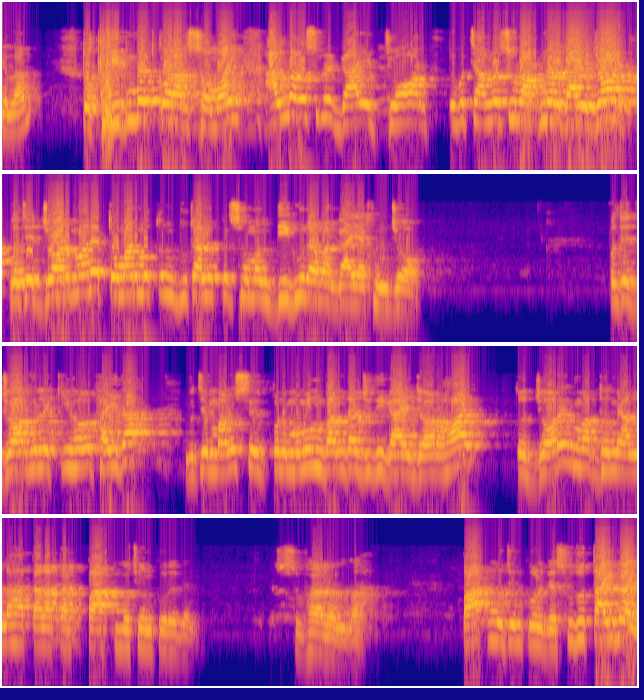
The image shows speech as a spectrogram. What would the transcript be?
গেলাম তো খিদমত করার সময় আল্লাহ রসুলের গায়ে জ্বর, তো বলছে, আল্লাহ রসুল, আপনার গায়ে জ্বর? বলছে, জ্বর মানে তোমার মতন দুটা লোকের সমান দ্বিগুণ আমার গায়ে এখন জ্বর। বলছে, জ্বর হলে কি হবে ফায়দা? বলছে, মানুষের কোন মুমিন বান্দার যদি গায়ে জ্বর হয়, তো জ্বরের মাধ্যমে আল্লাহ তালা তার পাপ মোচন করে দেন। সুভান আল্লাহ পাপ মোচন করে দেয় শুধু তাই নয়,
